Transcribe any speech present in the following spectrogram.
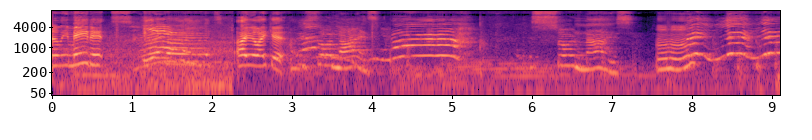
Finally made it. How you like it? It's so nice. Ah, it's so nice. Mm-hmm. Yeah, yeah,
